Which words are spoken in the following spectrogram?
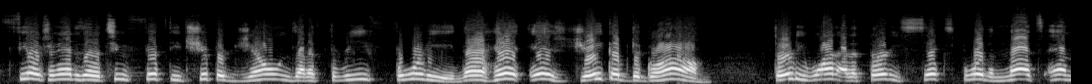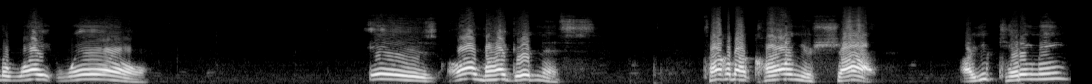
Felix Hernandez at a 250. Chipper Jones at a 340. The hit is Jacob DeGrom. 31 out of 36 for the Mets. And the white whale is, oh my goodness. Talk about calling your shot. Are you kidding me?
